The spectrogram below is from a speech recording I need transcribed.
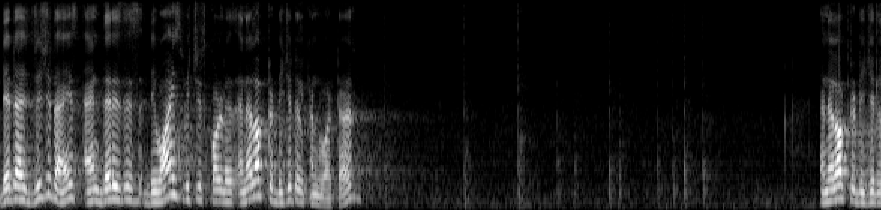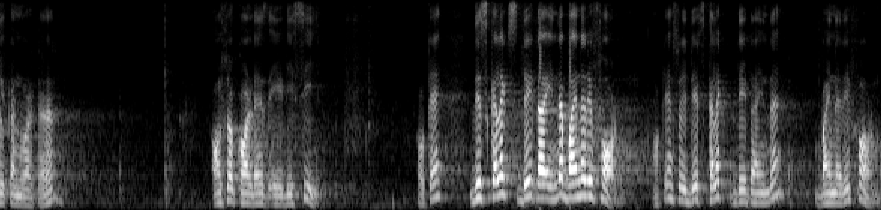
data is digitized and there is this device which is called as analog to digital converter. Analog to digital converter also called as ADC okay. This collects data in the binary form okay. So, it does collect data in the binary form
